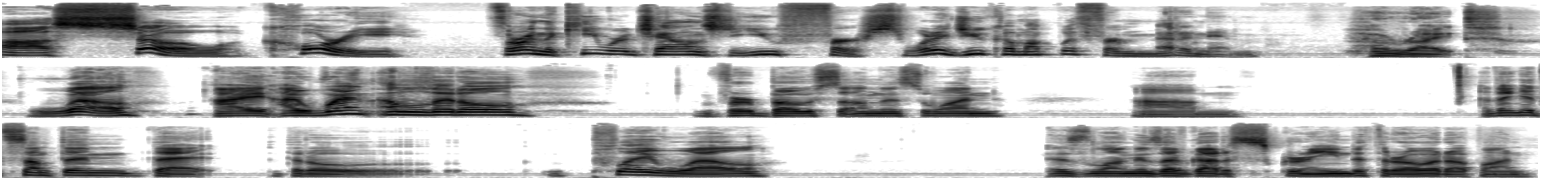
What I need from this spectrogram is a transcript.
Uh, so, Corey, throwing the keyword challenge to you first. What did you come up with for metonym? All right. Well, I I went a little verbose on this one. Um I think it's something that that'll play well as long as I've got a screen to throw it up on.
